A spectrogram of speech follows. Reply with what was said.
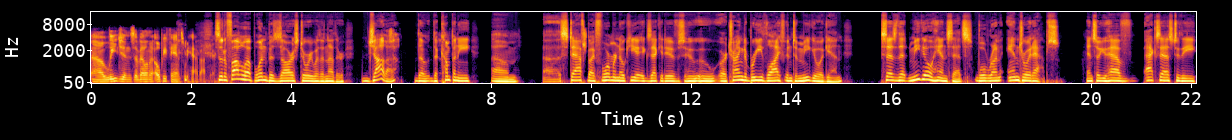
uh, legions of Element OP fans we have out there. So to follow up one bizarre story with another, Jolla, the the company um, uh, staffed by former Nokia executives who who are trying to breathe life into MeeGo again, says that MeeGo handsets will run Android apps, and so you have access to the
